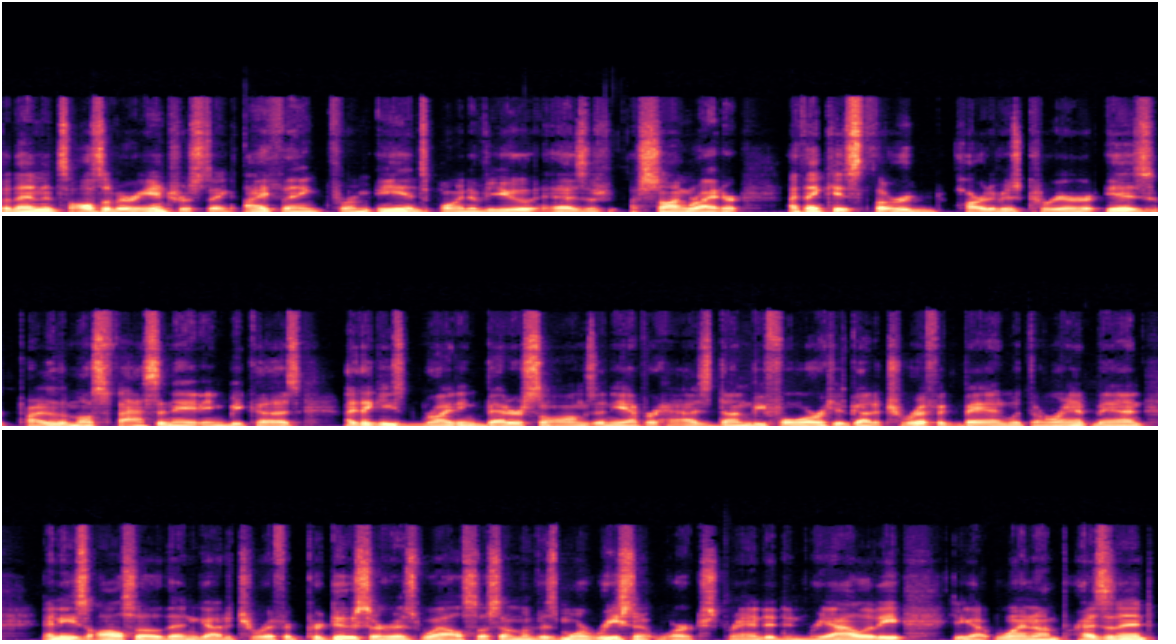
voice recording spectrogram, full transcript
But then it's also very interesting, I think, from Ian's point of view as a, a, songwriter. I think his third part of his career is probably the most fascinating because I think he's writing better songs than he ever has done before. He's got a terrific band with the Rant Band, and he's also then got a terrific producer as well. So some of his more recent work, Stranded in Reality, you got When I'm President,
